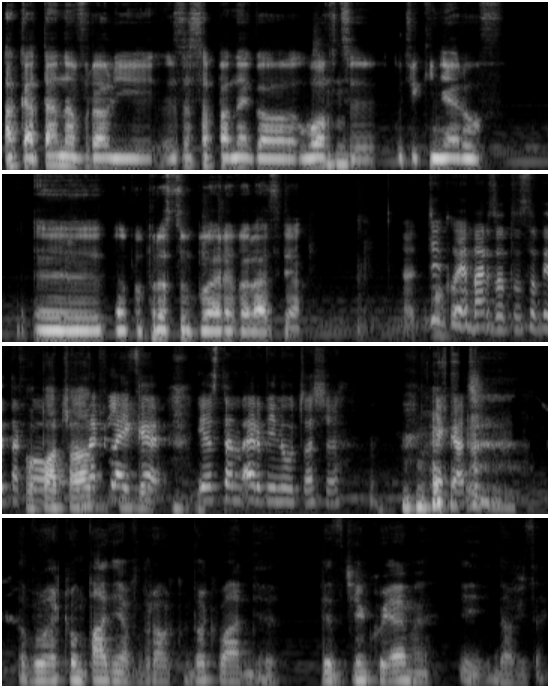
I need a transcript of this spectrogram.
a Katana w roli zasapanego łowcy uciekinierów Yy, to po prostu była rewelacja. Dziękuję bardzo, to sobie taką Opacza. naklejkę. Jestem Erwin, uczę się biegać. To była kompania w broku, dokładnie. Więc dziękujemy i do widzenia.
